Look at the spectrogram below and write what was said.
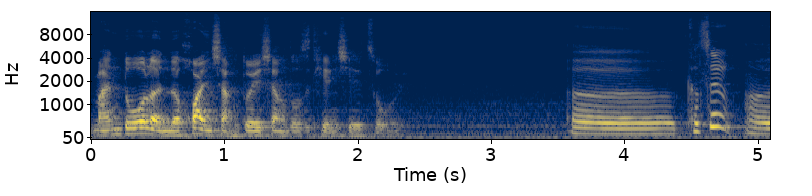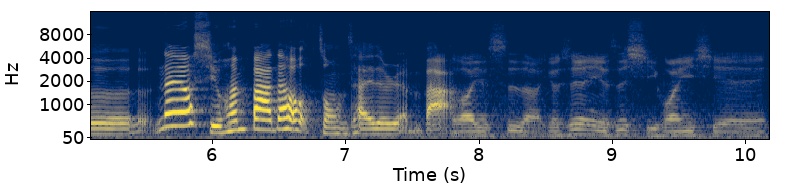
蛮多人的幻想对象都是天蝎座，哎呃，可是呃，那要喜欢霸道总裁的人吧？啊，也是啊，有些人也是喜欢一些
